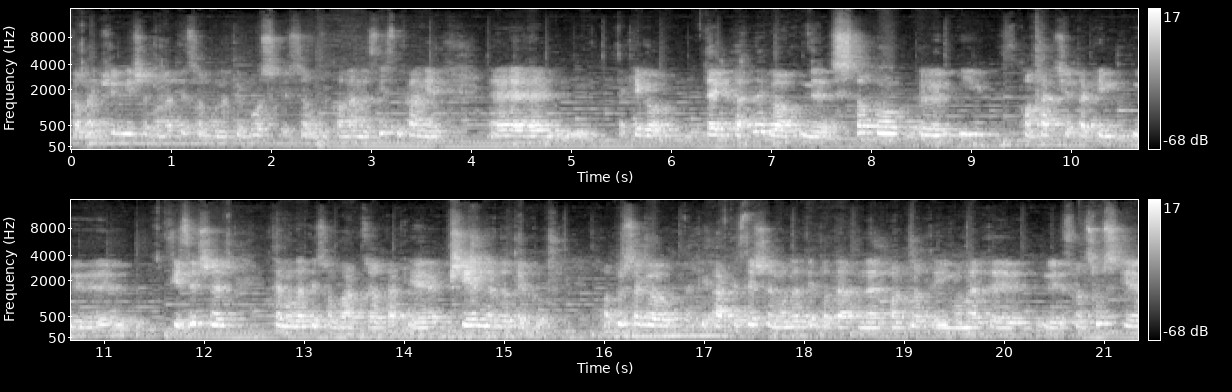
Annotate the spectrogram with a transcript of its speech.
to najprzyjemniejsze monety są monety włoskie. Są wykonane z niesłychanie takiego delikatnego e, stopu e, i w kontakcie takim e, fizycznym te monety są bardzo takie przyjemne w dotyku. Oprócz tego takie artystyczne monety to dawne banknoty i monety francuskie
